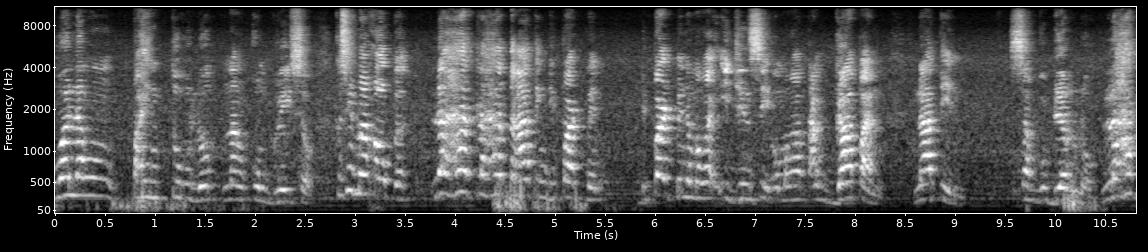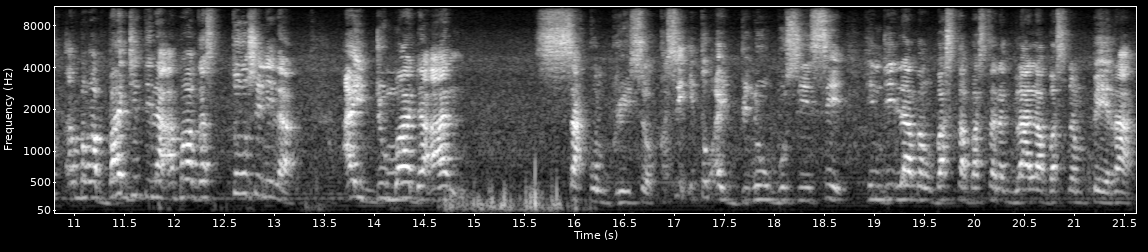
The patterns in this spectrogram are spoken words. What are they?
walang pahintulot ng kongreso. Kasi mga kaupat, lahat-lahat na ating department, department ng mga agency o mga tanggapan natin sa gobyerno, lahat ang mga budget nila, ang mga gastusin nila ay dumadaan sa kongreso. Kasi ito ay binubusisi, hindi lamang basta-basta naglalabas ng pera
